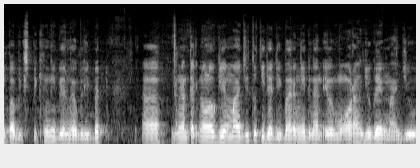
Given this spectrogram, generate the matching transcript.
nih public speaking nih biar nggak belibet. Uh, dengan teknologi yang maju tuh tidak dibarengi dengan ilmu orang juga yang maju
